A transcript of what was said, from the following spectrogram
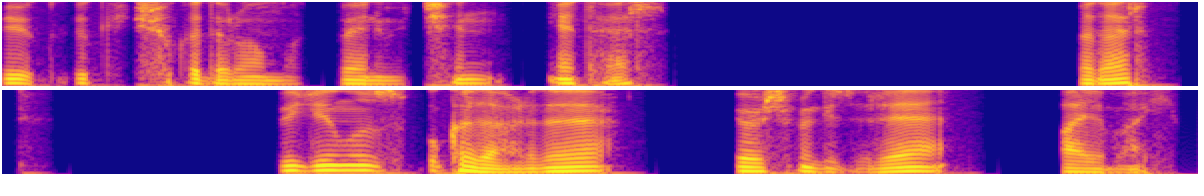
Büyüklük şu kadar olması benim için yeter. Bu kadar. Videomuz bu kadardı. Görüşmek üzere. Bay bay.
